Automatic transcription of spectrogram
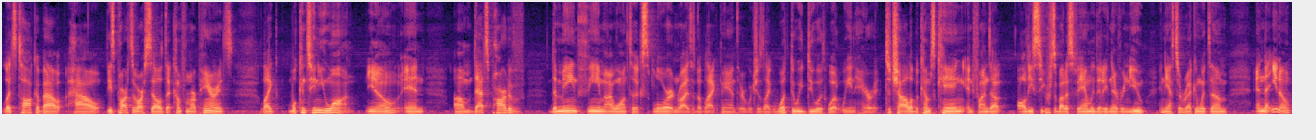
let's talk about how these parts of ourselves that come from our parents, like, will continue on, you know? And um, that's part of the main theme I want to explore in Rise of the Black Panther, which is like, what do we do with what we inherit? T'Challa becomes king and finds out all these secrets about his family that he never knew, and he has to reckon with them. And that, you know,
